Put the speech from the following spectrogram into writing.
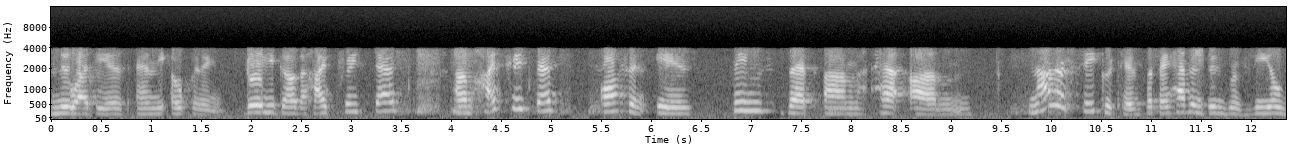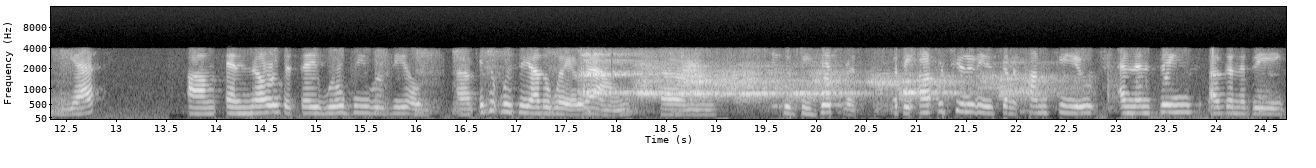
new ideas, and the opening. There you go, the High Priestess. Um, High Priestess often is things that um, ha- um, not are secretive, but they haven't been revealed yet, um, and know that they will be revealed. Um, if it was the other way around, um, it would be different. But the opportunity is going to come to you, and then things are going to be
